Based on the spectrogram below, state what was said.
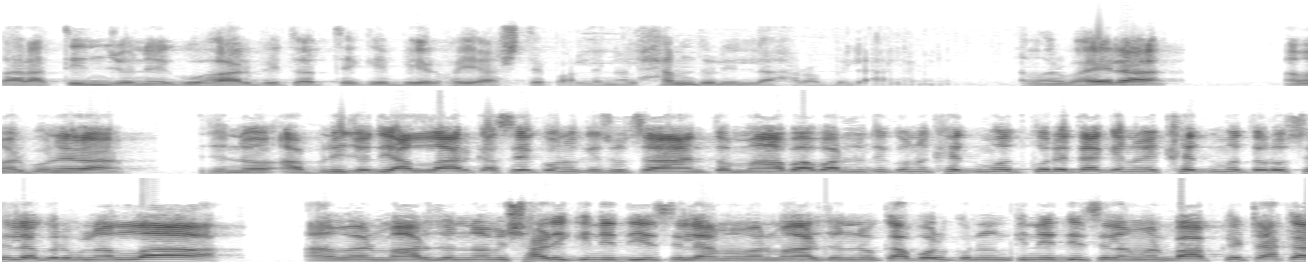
তারা তিনজনে গুহার ভিতর থেকে বের হয়ে আসতে পারলেন। আলহামদুলিল্লাহ রবিল আলমী আমার ভাইরা আমার বোনেরা জন্য আপনি যদি আল্লাহর কাছে কোনো কিছু চান, তো মা বাবার যদি কোনো খেদমত করে থাকেন, ওই খেদমত রসিলা করে বলেন, আল্লাহ, আমার মার জন্য আমি শাড়ি কিনে দিয়েছিলাম, আমার মার জন্য কাপড় কিনে দিয়েছিলাম, আমার বাপকে টাকা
